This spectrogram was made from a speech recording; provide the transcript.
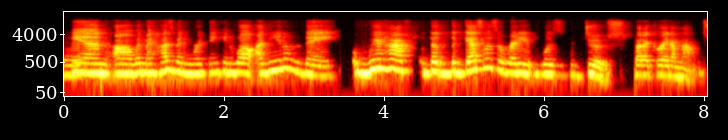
Mm-hmm. And uh, when my husband, were thinking, well, at the end of the day, we have the, the guest list already was reduced by a great amount.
